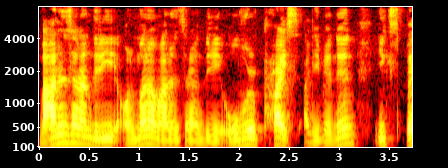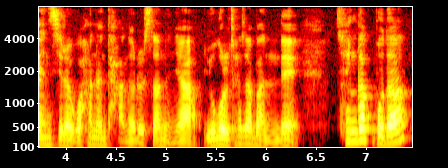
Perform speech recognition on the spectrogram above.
많은 사람들이 얼마나 많은 사람들이 overprice 아니면은 expense라고 하는 단어를 썼느냐 요걸 찾아봤는데 생각보다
